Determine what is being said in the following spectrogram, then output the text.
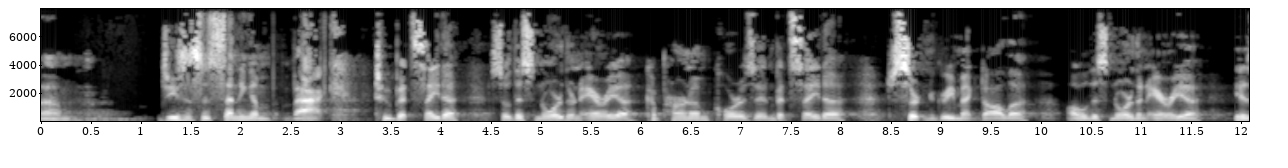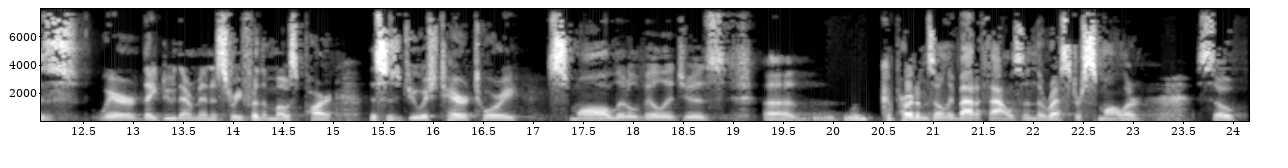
um, Jesus is sending them back to Bethsaida. So this northern area, Capernaum, Chorazin, Bethsaida, to a certain degree Magdala, all of this northern area is where they do their ministry for the most part. This is Jewish territory, small little villages. Uh, Capernaum's only about a thousand, the rest are smaller. So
